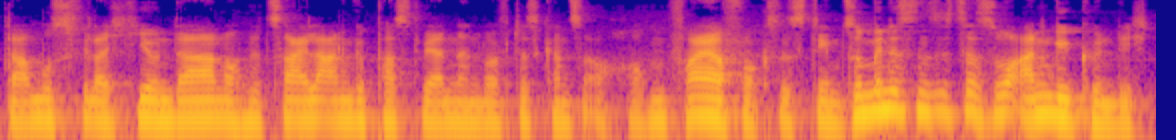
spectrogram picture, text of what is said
da muss vielleicht hier und da noch eine Zeile angepasst werden, dann läuft das Ganze auch auf dem Firefox-System. Zumindest ist das so angekündigt.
